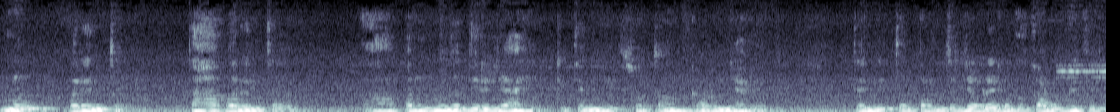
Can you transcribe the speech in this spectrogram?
नऊपर्यंत दहापर्यंत आपण मुदत दिलेली आहे की त्यांनी स्वतःहून काढून घ्यावेत. त्यांनी तोपर्यंत जेवढे लोक काढून घेतील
